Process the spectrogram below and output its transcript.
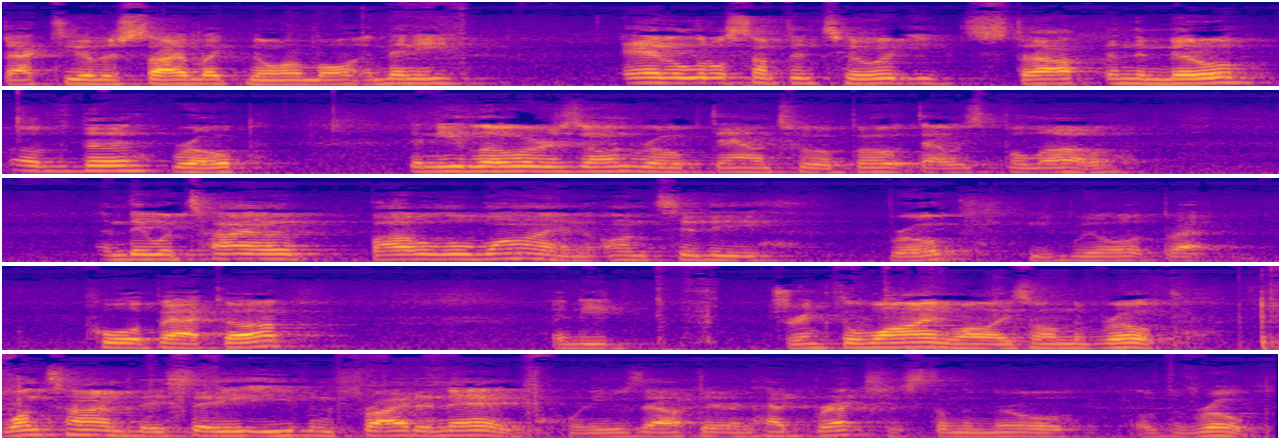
back to the other side like normal, and then he'd add a little something to it. He'd stop in the middle of the rope, then he'd lower his own rope down to a boat that was below. And they would tie a bottle of wine onto the rope. He'd wheel it back, pull it back up, and he'd drink the wine while he's on the rope. One time, they say he even fried an egg when he was out there and had breakfast on the middle of the rope.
